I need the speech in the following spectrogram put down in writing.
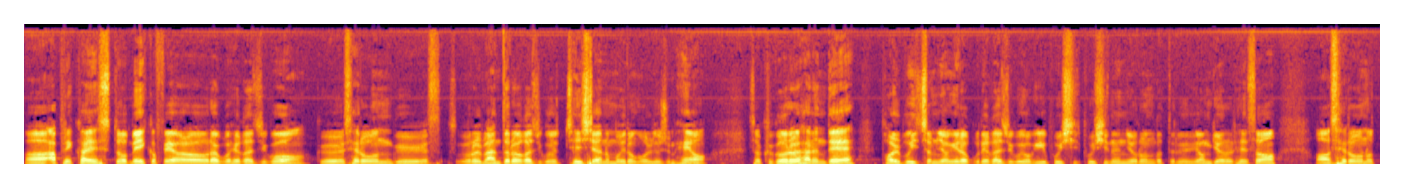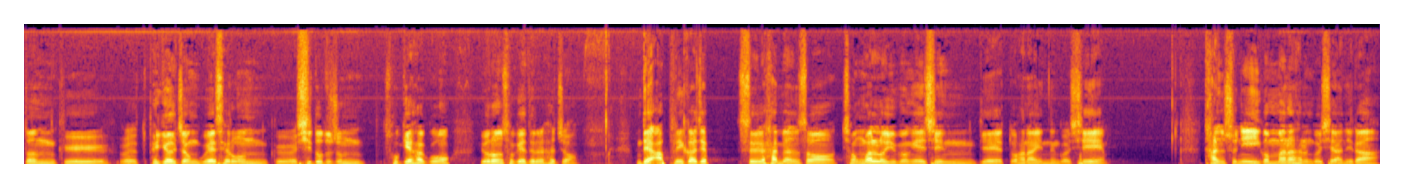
어, 아프리카에서도 Maker Faire라고 해가지고 그 새로운 그를 만들어가지고 제시하는 뭐 이런 걸 요즘 해요. 그래서 그거를 하는데 벌브 2.0이라고 그래가지고 여기 보시, 보시는 이런 것들을 연결을 해서 어, 새로운 어떤 그, 그 백열 정부의 새로운 그 시도도 좀 소개하고 이런 소개들을 하죠. 근데 아프리카젯을 하면서 정말로 유명해진 게 또 하나 있는 것이 단순히 이것만 하는 것이 아니라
